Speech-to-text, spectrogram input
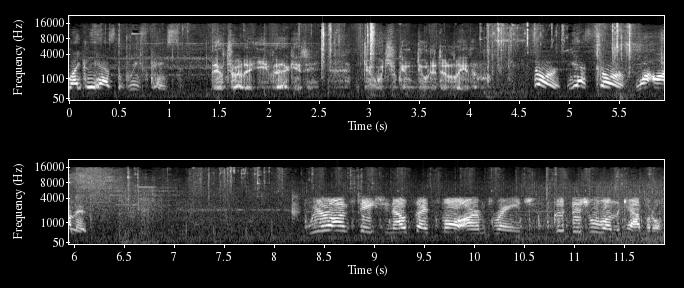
Likely has the briefcase. They'll try to evac it. Do what you can do to delay them. Sir, yes, sir. We're on it. We're on station outside small arms range. Good visual on the Capitol.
